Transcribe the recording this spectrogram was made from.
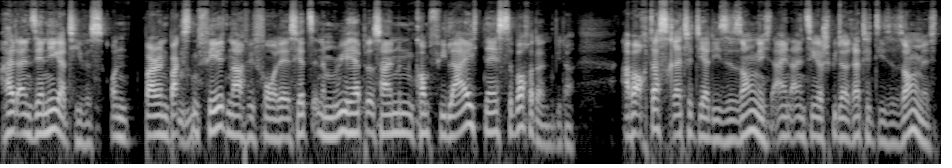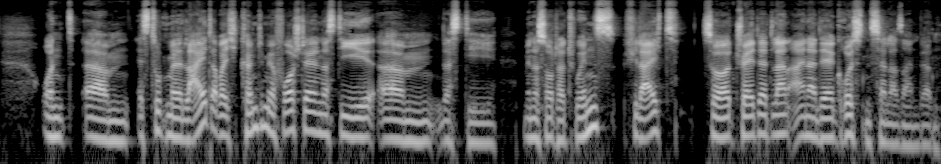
halt ein sehr negatives. Und Byron Buxton mhm. fehlt nach wie vor. Der ist jetzt in einem Rehab-Assignment und kommt vielleicht nächste Woche dann wieder. Aber auch das rettet ja die Saison nicht. Ein einziger Spieler rettet die Saison nicht. Und ähm, es tut mir leid, aber ich könnte mir vorstellen, dass die, ähm, dass die Minnesota Twins vielleicht zur Trade Deadline einer der größten Seller sein werden.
